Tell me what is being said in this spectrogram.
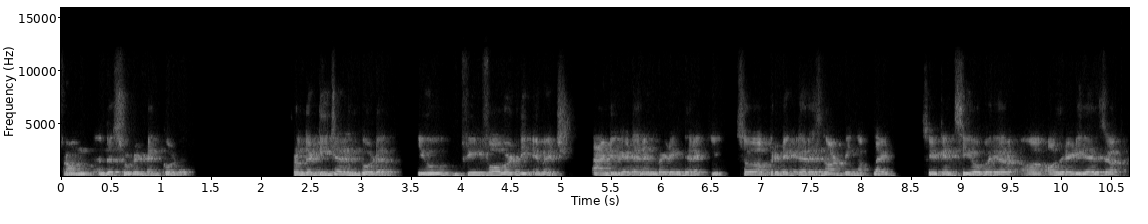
from the student encoder From the teacher encoder, you feed forward the image and you get an embedding directly. So a predictor is not being applied. So you can see over here uh, already there is a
